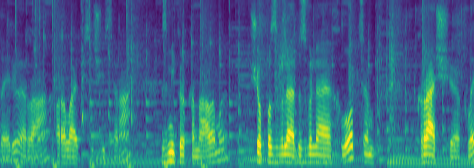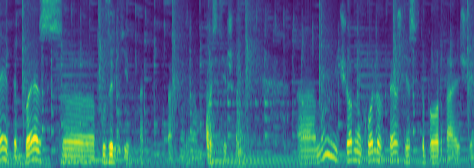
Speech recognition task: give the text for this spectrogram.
серію RA, Oralite 56 RA з мікроканалами, що дозволяє, дозволяє хлопцям краще клеїти без е, пузирків, так, так називаємо простіше. Е, ну і чорний кольор теж є світоповертаючий.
